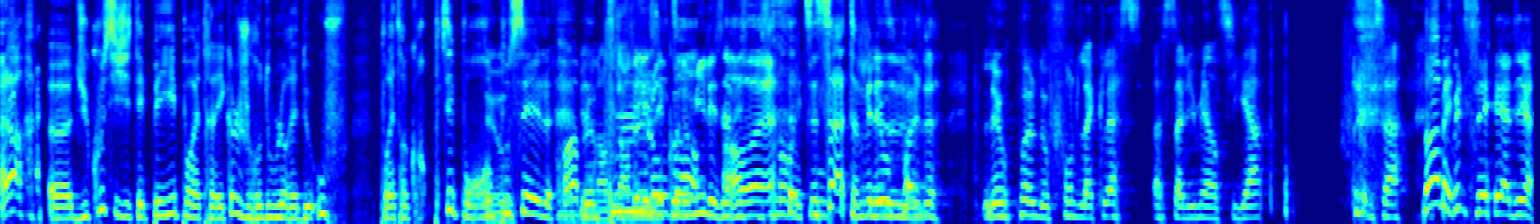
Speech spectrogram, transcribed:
Alors, euh, du coup, si j'étais payé pour être à l'école, je redoublerais de ouf. Pour être encore, tu sais, pour repousser le, Oh, le plus fait les longtemps. économies, les Ah ouais, investissements C'est ça, t'as fait les Léopold, Léopold au fond de la classe à s'allumer un cigare comme ça. Non, mais c'est à dire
